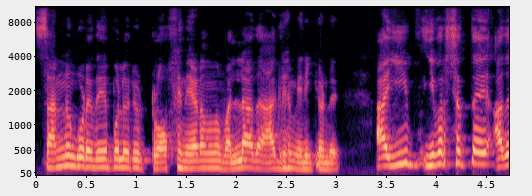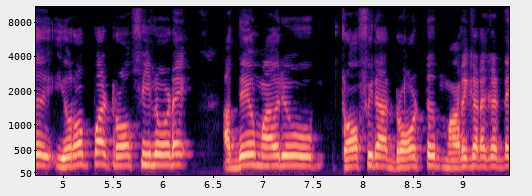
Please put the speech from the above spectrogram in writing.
സണ്ണും കൂടെ ഇതേപോലെ ഒരു ട്രോഫി നേടണമെന്ന് വല്ലാതെ ആഗ്രഹം എനിക്കുണ്ട്. ആ ഈ ഈ വർഷത്തെ അത് യൂറോപ്പ ട്രോഫിയിലൂടെ അദ്ദേഹം ആ ഒരു ട്രോഫിയിൽ ആ ഡ്രോട്ട് മറികടക്കട്ടെ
